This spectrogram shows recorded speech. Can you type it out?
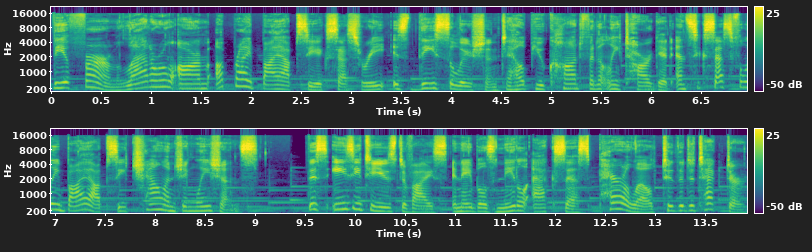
The Affirm lateral arm upright biopsy accessory is the solution to help you confidently target and successfully biopsy challenging lesions. This easy-to-use device enables needle access parallel to the detector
